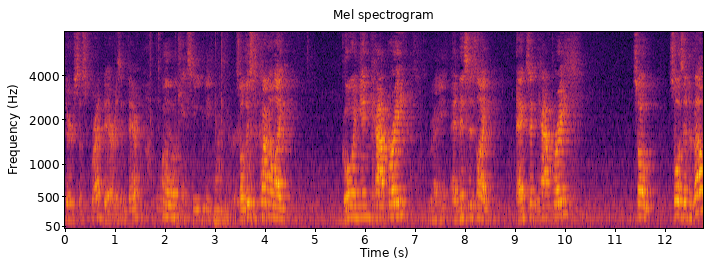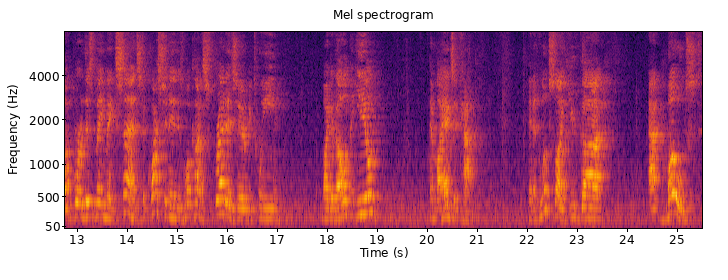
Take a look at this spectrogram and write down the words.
there's a spread there, isn't there? Oh, okay, so you make one per. So this is kinda like going in cap rate, Right, and this is like exit cap rate. So, so as a developer, this may make sense. The question is, is what kind of spread is there between my development yield and my exit cap? And it looks like you've got, at most,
